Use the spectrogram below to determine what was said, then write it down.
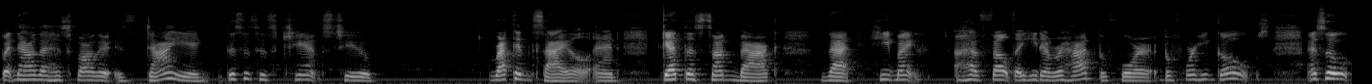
but now that his father is dying, this is his chance to reconcile and get the son back that he might have felt that he never had before before he goes. And so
